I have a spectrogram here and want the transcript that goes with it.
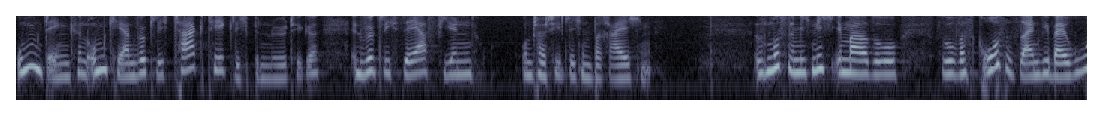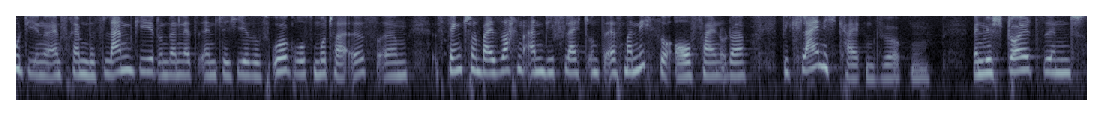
Umdenken, Umkehren wirklich tagtäglich benötige, in wirklich sehr vielen unterschiedlichen Bereichen. Es muss nämlich nicht immer so, so was Großes sein wie bei Ruth, die in ein fremdes Land geht und dann letztendlich Jesus Urgroßmutter ist. Ähm, es fängt schon bei Sachen an, die vielleicht uns erstmal nicht so auffallen oder wie Kleinigkeiten wirken. Wenn wir stolz sind,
